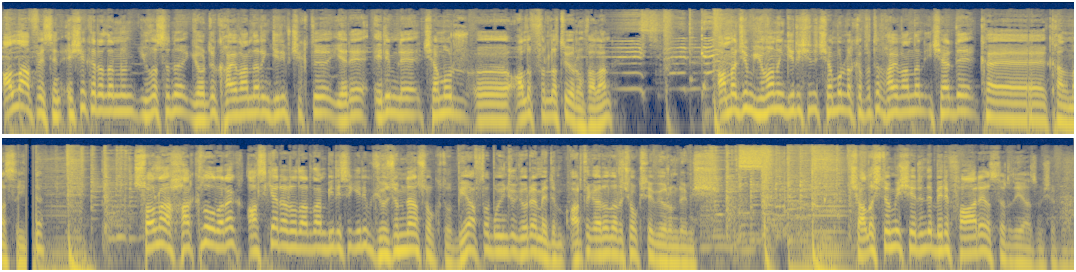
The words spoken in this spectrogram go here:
Allah affetsin eşek aralarının yuvasını gördük. Hayvanların girip çıktığı yere elimle çamur e, alıp fırlatıyorum falan. Amacım yuvanın girişini çamurla kapatıp hayvanların içeride ka- kalmasıydı. Sonra haklı olarak asker arılardan birisi gelip gözümden soktu. Bir hafta boyunca göremedim. Artık arıları çok seviyorum demiş. Çalıştığım iş yerinde beni fare ısırdı yazmış efendim.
